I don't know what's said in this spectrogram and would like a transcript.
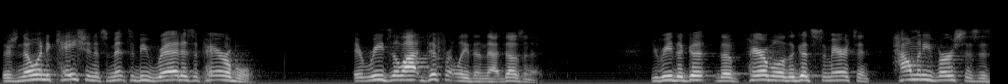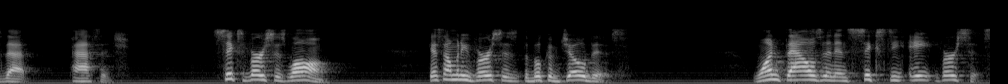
There's no indication it's meant to be read as a parable. It reads a lot differently than that, doesn't it? You read the, good, the parable of the Good Samaritan. How many verses is that passage? Six verses long. Guess how many verses the book of Job is? 1,068 verses.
